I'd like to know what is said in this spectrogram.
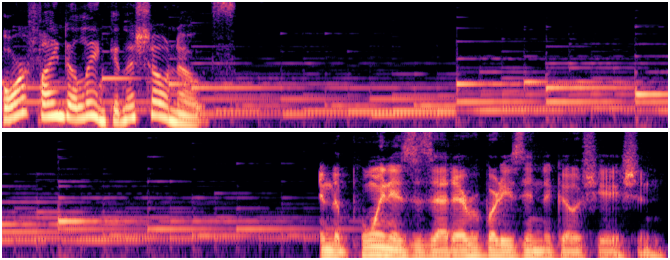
or find a link in the show notes. and the point is is that everybody's in negotiation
